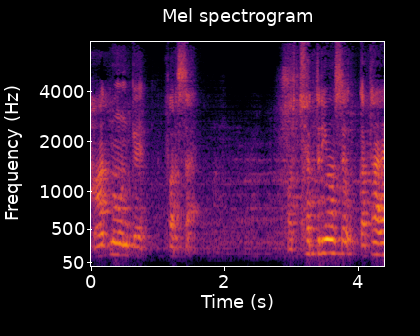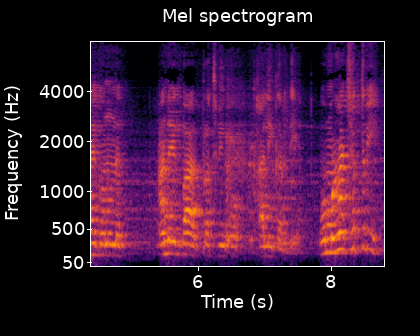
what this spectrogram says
हाथ में उनके फरसा है। और क्षत्रियों से कथा है कि उन्होंने अनेक बार पृथ्वी को खाली कर दिया। वो महाक्षत्री है।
